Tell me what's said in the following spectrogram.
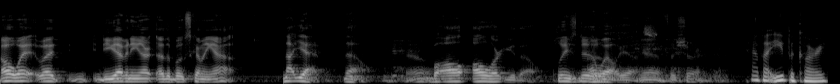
Oh, wait, wait. Do you have any other books coming out? Not yet, no. But I'll, I'll alert you though. Please do. I will, yes. Yeah, for sure. How about you, Bakari?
